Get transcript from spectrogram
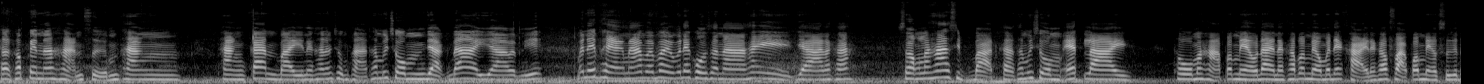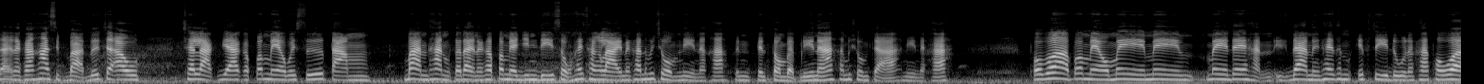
ค่ะเขาเป็นอาหารเสริมทางทางก้านใบนะคะท่านผู้ชมค่ะท่านผู้ชมอยากได้ยาแบบนี้ ไม่ได้แพงนะไม่ไม่ไม่ได้โฆษณาให้ยานะคะซองละห้าสิบบาทค่ะท่านผู้ชมแอดไลน์โทรมาหาป้าแมวได้นะคะป้าแมวไม่ได้ขายนะคะฝากป้าแมวซื้อได้นะคะห้าสิบาท หรือจะเอาฉลากยากับป้าแมวไปซื้อตามบ้านท่านก็ได้นะคะป้าแมวยินดีส่งให้ทางไลน์นะคะท่านผู้ชมนี่นะคะ เป็นเป็นซองแบบนี้นะท่านผู้ชมจ๋านี่นะคะ เพราะว่าป้าแมวไม่ไม่ไม่ได้หันอีกด้านหนึ่งให้ท่านเอฟซีดูนะคะ เพราะว่า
